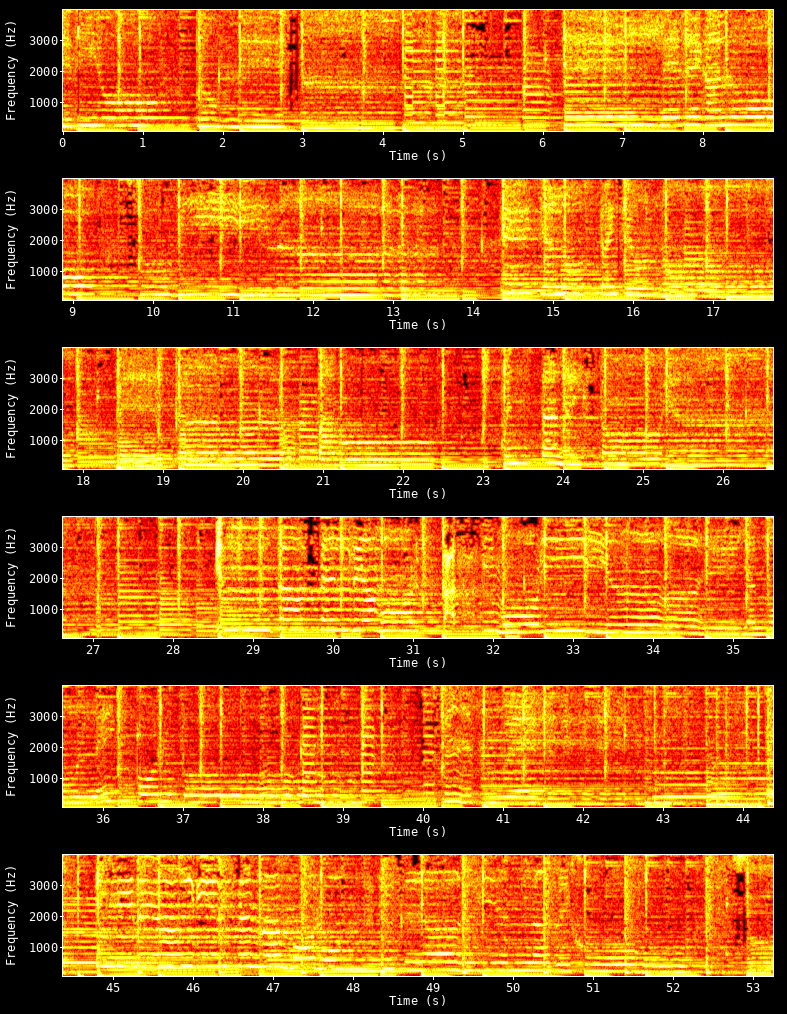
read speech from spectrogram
te dio promesas. Él le regaló su vida. Ella lo traicionó. khô gió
